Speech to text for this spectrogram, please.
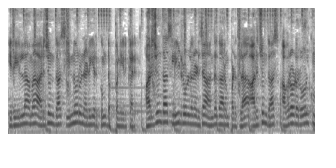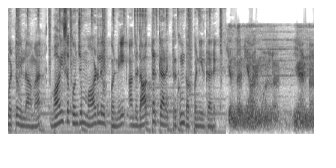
இது இல்லாம அர்ஜுன் தாஸ் இன்னொரு நடிகருக்கும் டப் பண்ணியிருக்காரு. அர்ஜுன் தாஸ் லீட் ரோல்ல நடிச்ச அந்தகாரம் படத்துல அர்ஜுன் தாஸ் அவரோட ரோலுக்கு மட்டும் இல்லாம வாய்ஸை கொஞ்சம் மாடுலேட் பண்ணி அந்த டாக்டர் கேரக்டருக்கும் டப் பண்ணியிருக்காரு. எந்த நியாயமும் இல்ல. ஏன்னா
